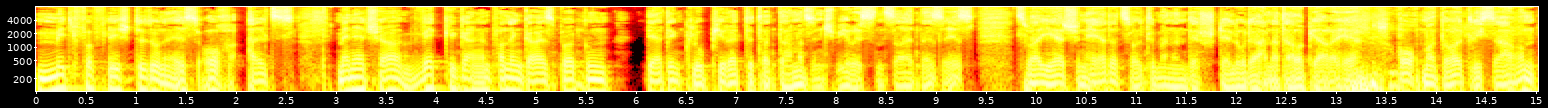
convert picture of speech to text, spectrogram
mitverpflichtet und er ist auch als Manager weggegangen von den Geisbrücken, der den Club gerettet hat, damals in schwierigsten Zeiten. Es ist zwei Jährchen her, das sollte man an der Stelle oder anderthalb Jahre her auch mal deutlich sagen,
